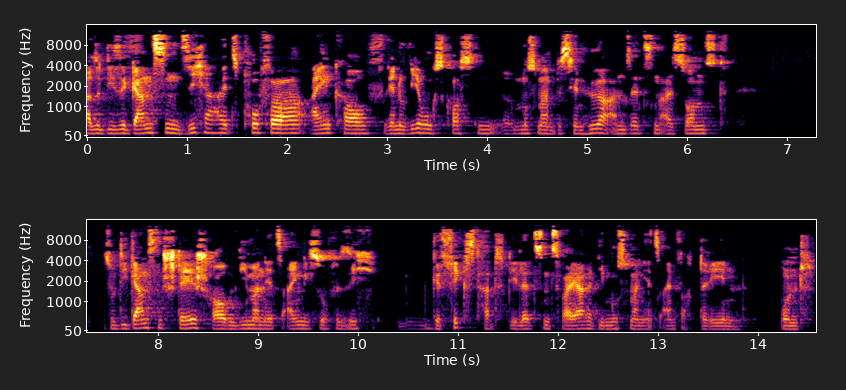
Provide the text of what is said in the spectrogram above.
also diese ganzen Sicherheitspuffer, Einkauf, Renovierungskosten äh, muss man ein bisschen höher ansetzen als sonst so die ganzen Stellschrauben, die man jetzt eigentlich so für sich gefixt hat, die letzten zwei Jahre, die muss man jetzt einfach drehen und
